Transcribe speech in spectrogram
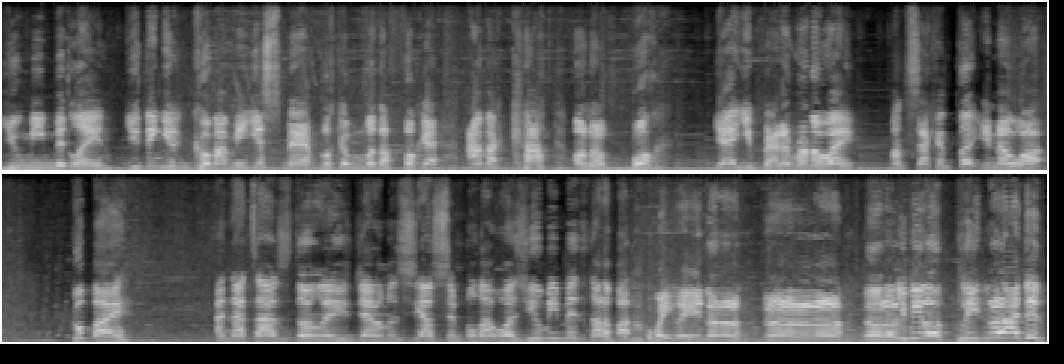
You mean mid lane? You think you can come at me, you smurf looking motherfucker? I'm a cat on a book. Yeah, you better run away. On second thought, you know what? Goodbye. And that's how it's done, ladies and gentlemen. See how simple that was? Yuumi mid's not a bad. Oh, wait, wait, no, no, no, no, no, no, no, no, no, leave me alone, please. No, I did.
